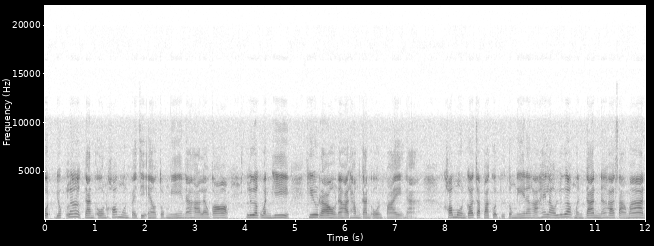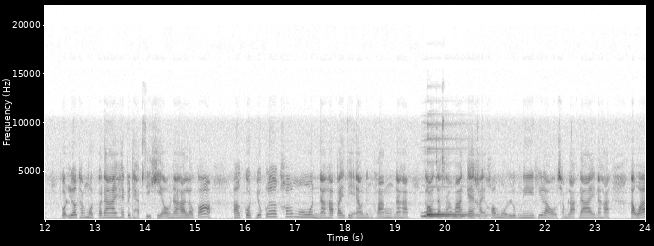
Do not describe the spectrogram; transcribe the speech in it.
กดยกเลิกการโอนข้อมูลไป GL ตรงนี้นะคะ แล้วก็เลือกวันที่ที่เรานะคะทำการโอนไปนะ ข้อมูลก็จะปรากฏอยู่ตรงนี้นะคะ ให้เราเลือกเหมือนกันนะคะ สามารถกดเลือกทั้งหมดก็ได้ให้เป็นแถบสีเขียวนะคะ แล้วก็กดยกเลิกข้อมูลนะคะไป GL 1 ครั้งนะคะ ก็จะสามารถแก้ไขข้อมูลลูกหนี้ที่เราชำระได้นะคะ แต่ว่า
